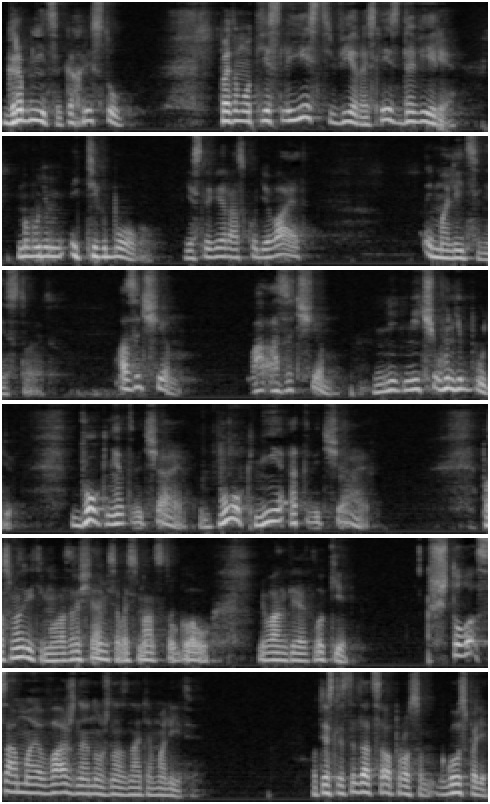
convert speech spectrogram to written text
гробнице, ко Христу. Поэтому вот если есть вера, если есть доверие, мы будем идти к Богу. Если вера оскудевает, и молиться не стоит. А зачем? А, а зачем? Ни, ничего не будет. Бог не отвечает. Бог не отвечает. Посмотрите, мы возвращаемся в 18 главу Евангелия от Луки. Что самое важное нужно знать о молитве? Вот если задаться вопросом, Господи,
